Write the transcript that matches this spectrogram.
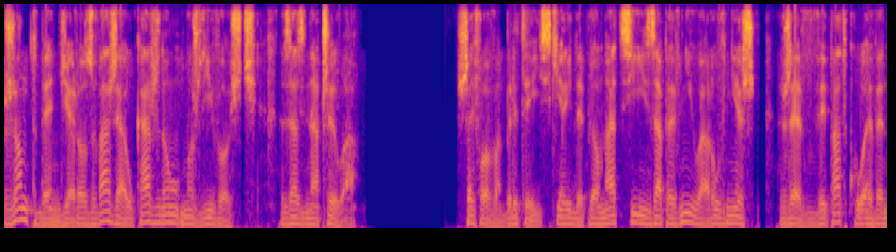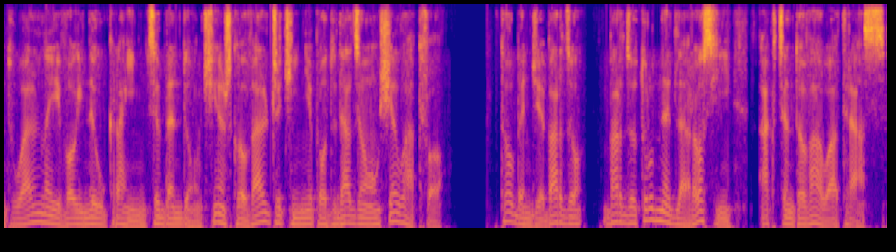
Rząd będzie rozważał każdą możliwość, zaznaczyła. Szefowa brytyjskiej dyplomacji zapewniła również, że w wypadku ewentualnej wojny Ukraińcy będą ciężko walczyć i nie poddadzą się łatwo. To będzie bardzo, bardzo trudne dla Rosji, akcentowała Truss.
